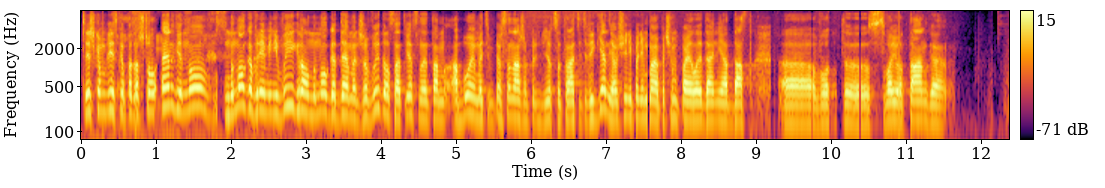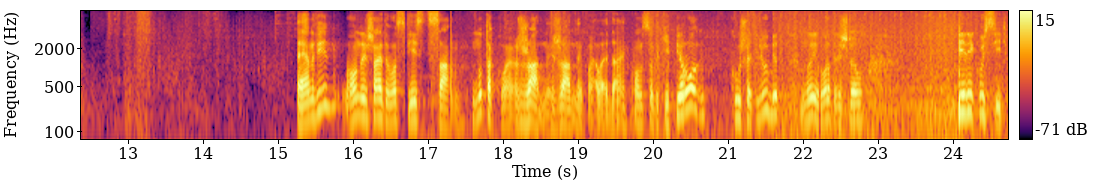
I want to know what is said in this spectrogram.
Слишком близко подошел Энви, но много времени выиграл, много дэмэджа выдал. Соответственно, там обоим этим персонажам придется тратить реген. Я вообще не понимаю, почему Пайлайда не отдаст э, вот э, свое танго Энви, он решает его съесть сам. Ну, такое, жадный, жадный Пайлайдай. Он все-таки пирог кушать любит, ну и вот решил перекусить.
